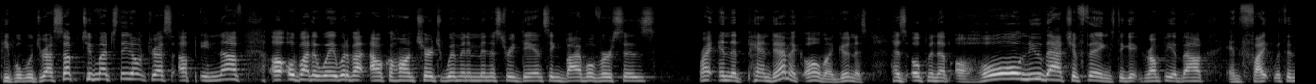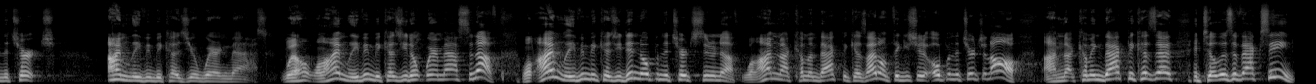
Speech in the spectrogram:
People will dress up too much, they don't dress up enough. Uh, oh, by the way, what about alcohol in church, women in ministry, dancing, Bible verses? Right? And the pandemic, oh my goodness, has opened up a whole new batch of things to get grumpy about and fight within the church. I'm leaving because you're wearing masks. Well, well, I'm leaving because you don't wear masks enough. Well, I'm leaving because you didn't open the church soon enough. Well, I'm not coming back because I don't think you should open the church at all. I'm not coming back because until there's a vaccine.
